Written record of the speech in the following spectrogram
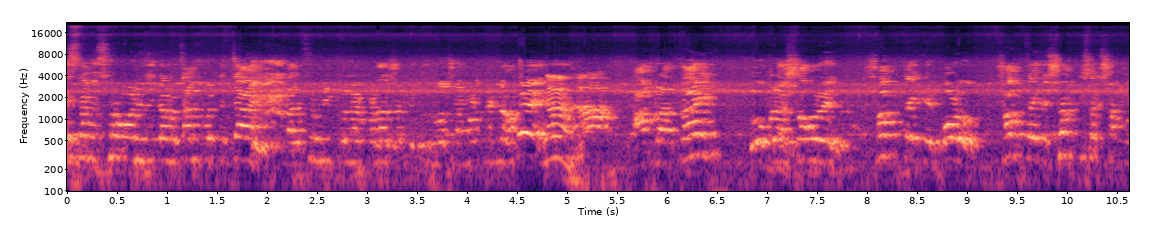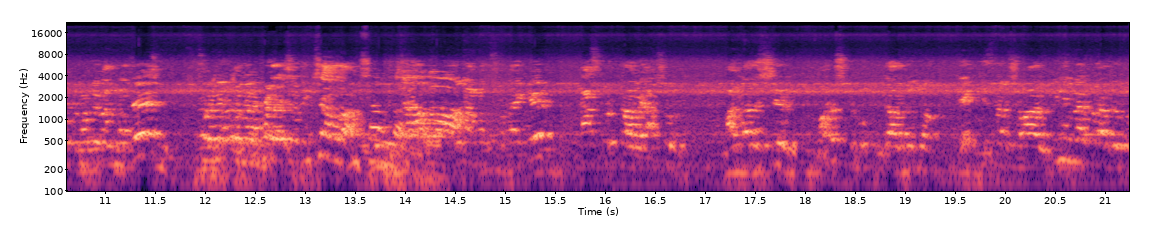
ইসলামী শ্রমণ যদি আমরা চালু করতে চাই তাহলে শ্রমিক কল্যাণ ফেডারেশনকে দুর্বল সংগঠন থাকলে হবে? আমরা তাই বগুড়া শহরের সবচাইতে বড় সবচাইতে শক্তিশালী সংগঠন হবে বাংলাদেশ। শ্রমিক কল্যাণ ফেডারেশন ইনশাআল্লাহ। আমাদের সবাইকে কাজ করতে হবে। আসুন বাংলাদেশের মানুষকে মুক্তি দেওয়ার জন্য এক ইসলাম সমাজ বিনিময় করার জন্য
